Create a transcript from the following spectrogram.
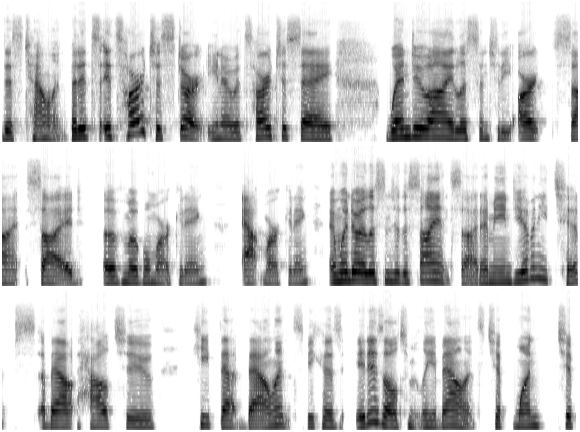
this talent. But it's it's hard to start, you know, it's hard to say when do I listen to the art si- side of mobile marketing, app marketing, and when do I listen to the science side? I mean, do you have any tips about how to keep that balance because it is ultimately a balance. Tip 1 tip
